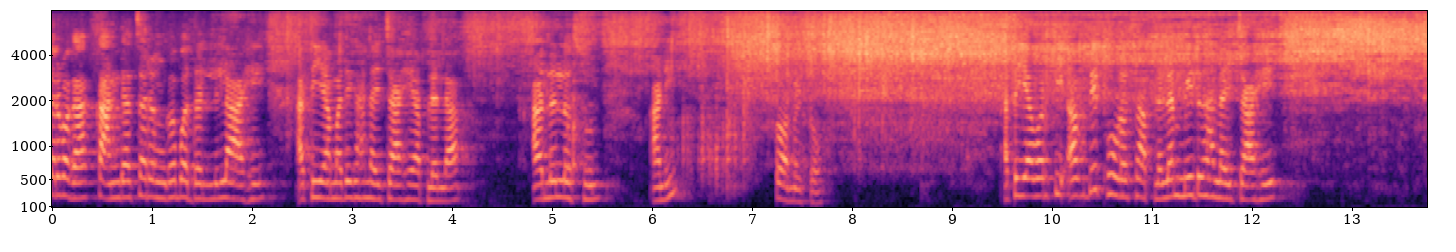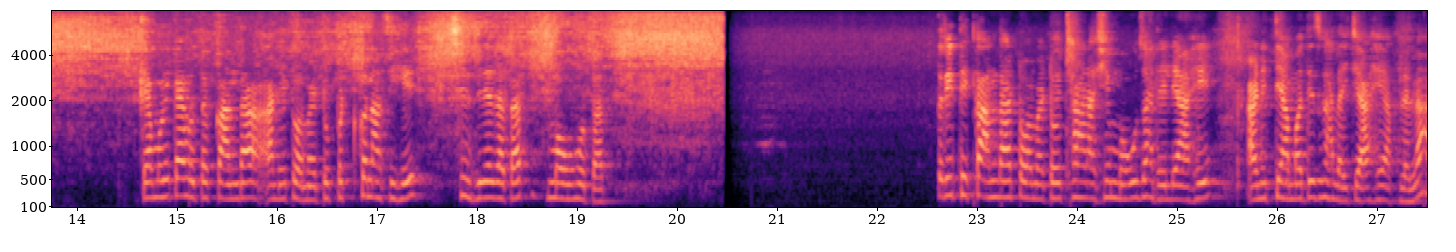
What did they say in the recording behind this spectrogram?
तर बघा कांद्याचा रंग बदललेला आहे. आता यामध्ये घालायचं आहे आपल्याला आलं लसूण आणि टॉमॅटो. आता यावरती अगदी थोडंसं आपल्याला मीठ घालायचं आहे. त्यामुळे काय होतं कांदा आणि टोमॅटो पटकन असे हे शिजले जातात मऊ होतात. तरी ते कांदा टोमॅटो छान असे मऊ झालेले आहे आणि त्यामध्येच घालायचे आहे आपल्याला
